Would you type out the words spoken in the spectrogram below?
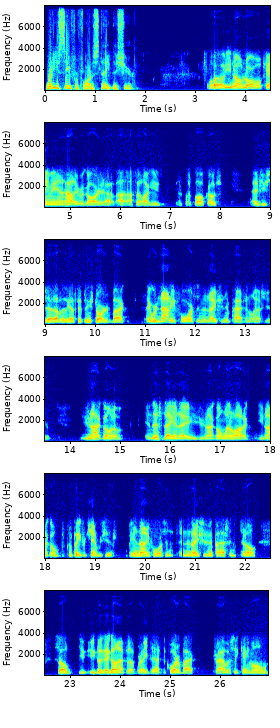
What do you see for Florida State this year? Well, you know, Norvell came in highly regarded. I, I, I felt like he was a good football coach. As you said, I believe they got 15 starters back. They were 94th in the nation in passing last year. You're not going to, in this day and age, you're not going to win a lot of, you're not going to compete for championships being 94th in, in the nation in passing, you know. So you, you, they're going to have to upgrade that. The quarterback, Travis, he came on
